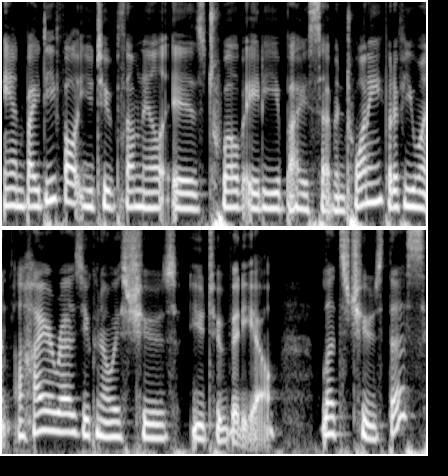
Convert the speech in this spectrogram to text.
And by default, YouTube thumbnail is 1280 by 720. But if you want a higher res, you can always choose YouTube video. Let's choose this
